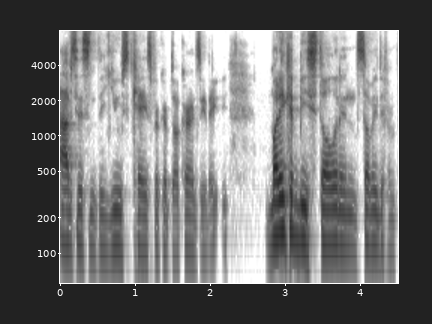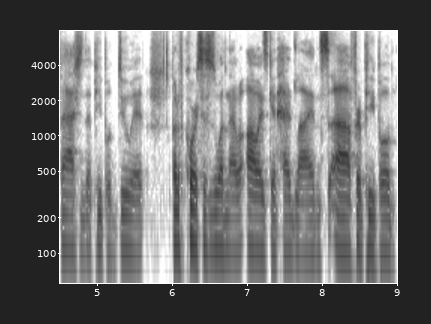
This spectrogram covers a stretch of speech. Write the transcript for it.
obviously, this is the use case for cryptocurrency. They, money could be stolen in so many different fashions that people do it. But of course, this is one that will always get headlines uh, for people.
